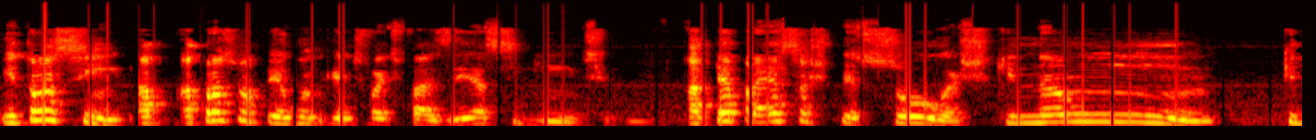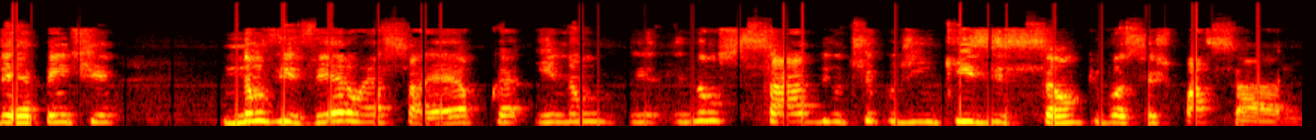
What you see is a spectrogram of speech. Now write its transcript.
Então, assim, a, a, próxima pergunta que a gente vai te fazer é a seguinte: até para essas pessoas que não, que de repente não viveram essa época e não, e não sabem o tipo de inquisição que vocês passaram.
